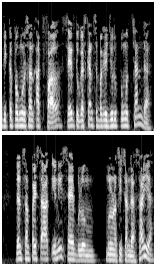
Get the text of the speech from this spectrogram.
di kepengurusan atfal, saya ditugaskan sebagai juru pungut canda, dan sampai saat ini saya belum melunasi canda saya.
